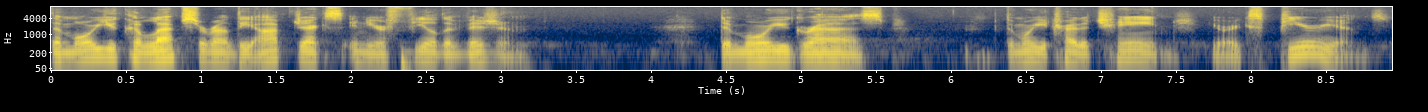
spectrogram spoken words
The more you collapse around the objects in your field of vision, the more you grasp, the more you try to change your experience,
